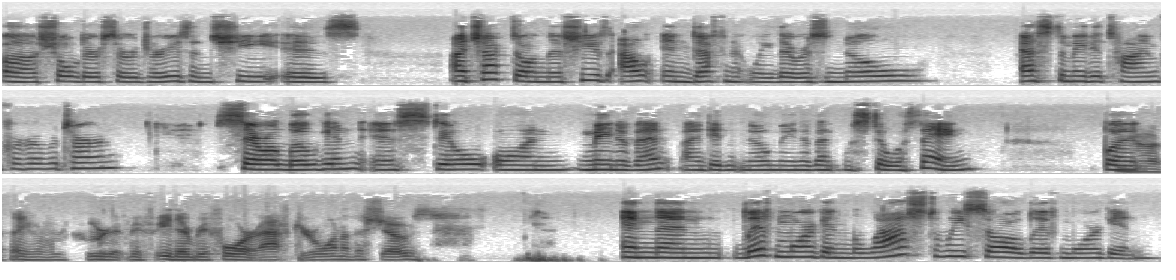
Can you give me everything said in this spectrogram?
uh, shoulder surgeries, and she is. I checked on this. She is out indefinitely. There is no estimated time for her return. Sarah Logan is still on main event. I didn't know main event was still a thing, but yeah, they recorded it either before or after one of the shows. And then Liv Morgan, the last we saw Liv Morgan,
